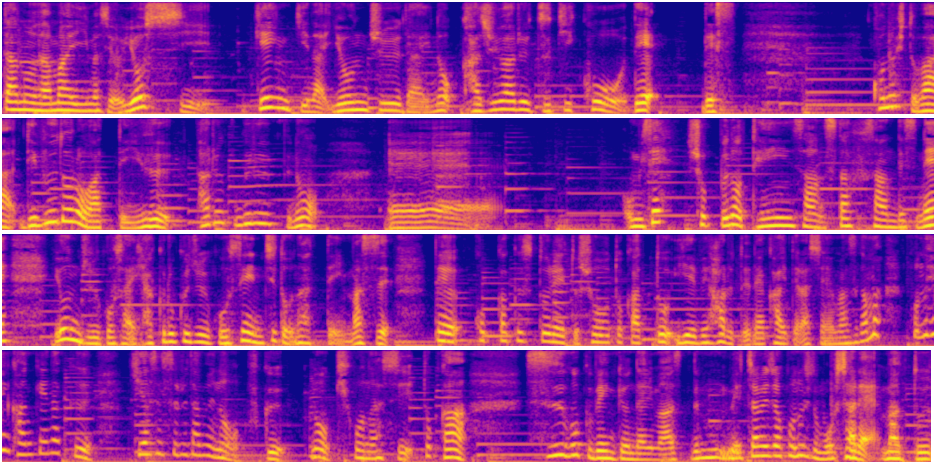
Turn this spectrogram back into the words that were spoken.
タの名前言いますよ。ヨッシー。元気な40代のカジュアル好きコーデです。この人はリブドロワっていうパルグループの、えー、お店、ショップの店員さん、スタッフさんですね。45歳、165センチとなっています。で、骨格ストレート、ショートカット、イエベハルってね、書いてらっしゃいますが、まあ、この辺関係なく、着痩せするための服の着こなしとか、すごく勉強になります。でも、めちゃめちゃこの人もおしゃれ。まあ、当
